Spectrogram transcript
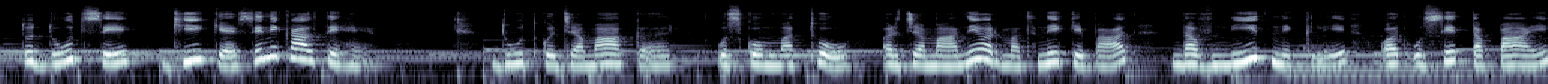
तो दूध से घी कैसे निकालते हैं? दूध को जमा कर उसको मथो और जमाने और मथने के बाद नवनीत निकले और उसे तपाएँ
